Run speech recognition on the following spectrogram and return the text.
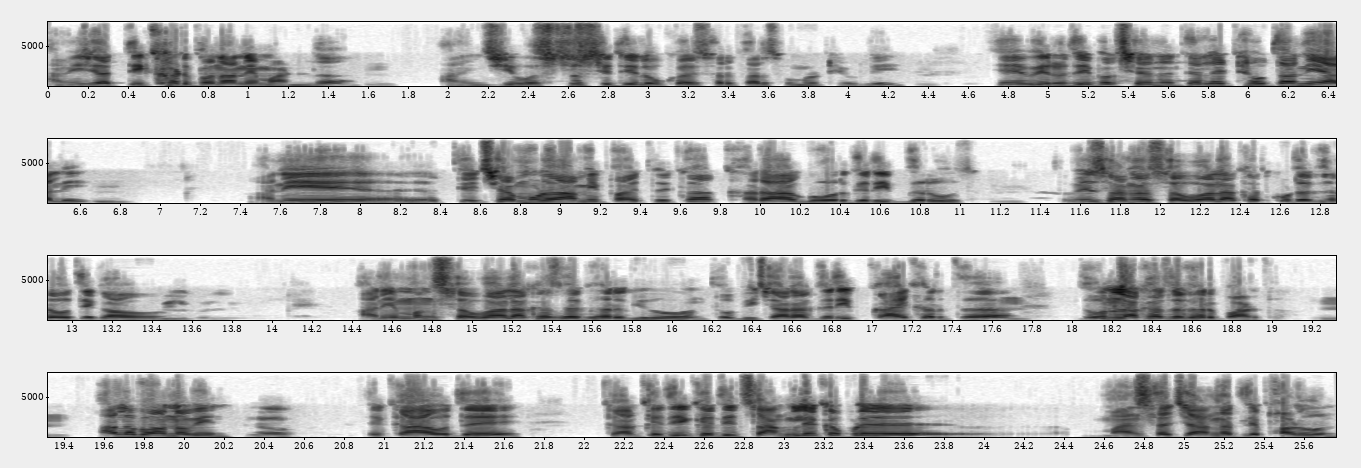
आम्ही ज्या तिखटपणाने मांडलं. आणि जी वस्तुस्थिती लोक सरकार समोर ठेवली हे विरोधी पक्ष नेत्याला ठेवता नाही आली. आणि त्याच्यामुळं आम्ही पाहतोय का खरा गोर गरीब हम्म. तुम्ही सांगा सव्वा लाखात कुठं घर होते का हो आणि मग सव्वा लाखाचं घर घेऊन तो बिचारा गरीब काय करतं. दोन लाखाचं घर पाडतं. आलं भाव नवीन. हो. ते काय होतंय? का कधी कधी चांगले कपडे माणसाच्या अंगातले फाडून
